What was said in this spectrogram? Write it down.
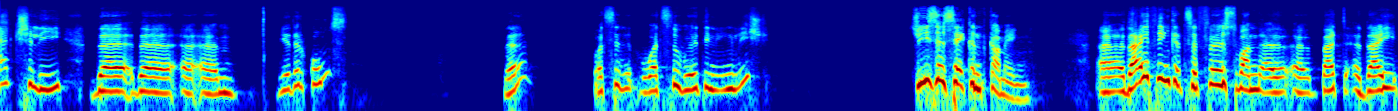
actually the, the uh, um, wederkomst. The, what's, the, what's the word in English? Jesus' second coming. Uh, they think it's the first one, uh, uh, but they,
